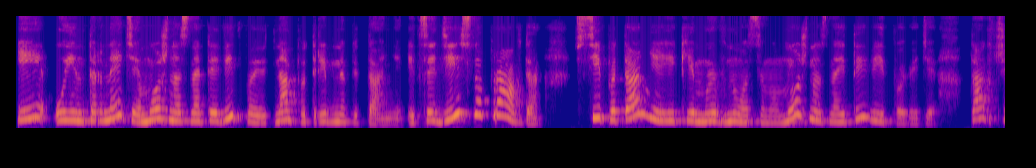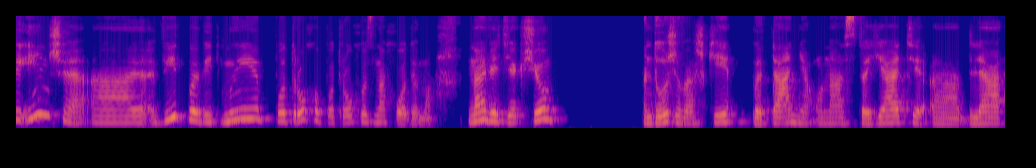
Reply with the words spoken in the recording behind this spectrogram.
І у інтернеті можна знайти відповідь на потрібне питання. І це дійсно правда. Всі питання, які ми вносимо, можна знайти відповіді. Так чи інше, відповідь ми потроху-потроху знаходимо. Навіть якщо дуже важкі питання у нас стоять для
